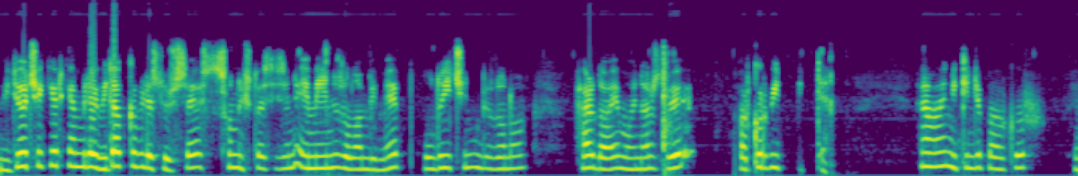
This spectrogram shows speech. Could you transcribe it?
Video çekerken bile bir dakika bile sürse sonuçta sizin emeğiniz olan bir map olduğu için biz onu her daim oynarız ve parkur bit bitti. Hemen ikinci parkur ee,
